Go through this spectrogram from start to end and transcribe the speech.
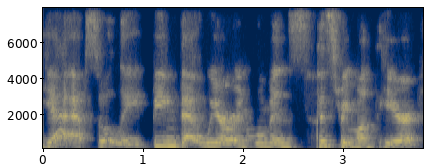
Yeah, absolutely. Being that we are in Women's History Month here,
